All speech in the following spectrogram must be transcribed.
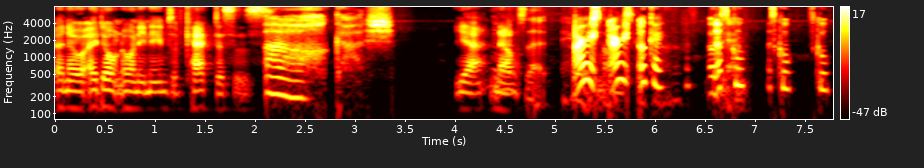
I know. I don't know any names of cactuses. Oh gosh. yeah. No. That? All right, all right, song's okay. That's Okay. cool. That's cool. That's cool.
